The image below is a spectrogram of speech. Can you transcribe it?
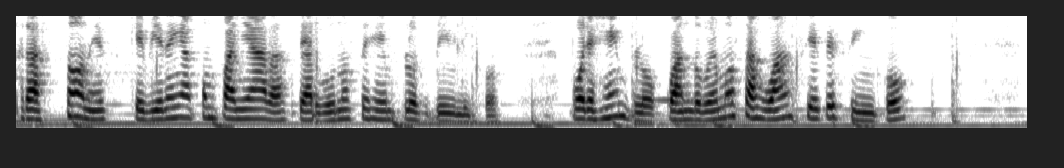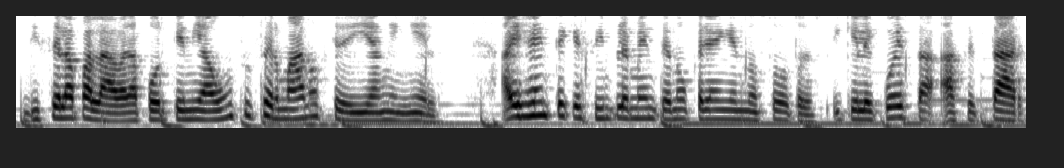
razones que vienen acompañadas de algunos ejemplos bíblicos. Por ejemplo, cuando vemos a Juan 7:5, dice la palabra, porque ni aun sus hermanos creían en él. Hay gente que simplemente no creen en nosotros y que le cuesta aceptar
